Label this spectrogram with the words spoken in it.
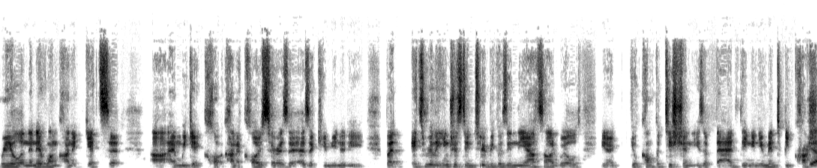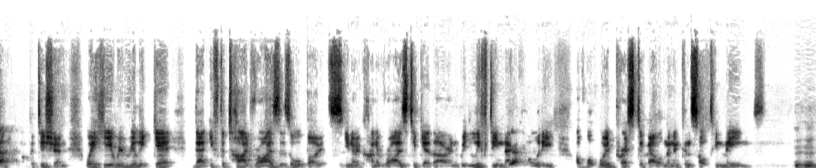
real, and then everyone kind of gets it uh, and we get cl- kind of closer as a, as a community. But it's really interesting too because in the outside world, you know, your competition is a bad thing and you're meant to be crushing yeah. competition. Where here we really get that if the tide rises, all boats, you know, kind of rise together and we lift in that yeah. quality of what WordPress development and consulting means. Mm-hmm.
